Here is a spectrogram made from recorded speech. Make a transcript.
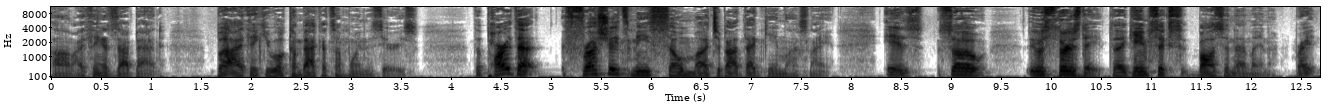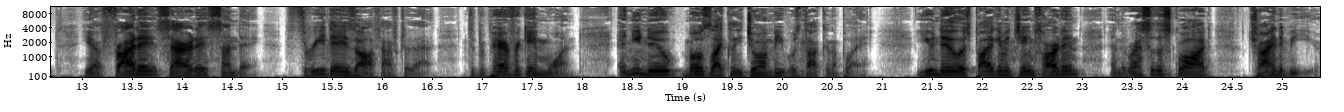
Um, I think it's that bad. But I think he will come back at some point in the series. The part that frustrates me so much about that game last night is so it was Thursday, the game six Boston Atlanta, right? You have Friday, Saturday, Sunday, three days off after that to prepare for game one. And you knew most likely Joel Embiid was not going to play. You knew it was probably going to be James Harden and the rest of the squad trying to beat you.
